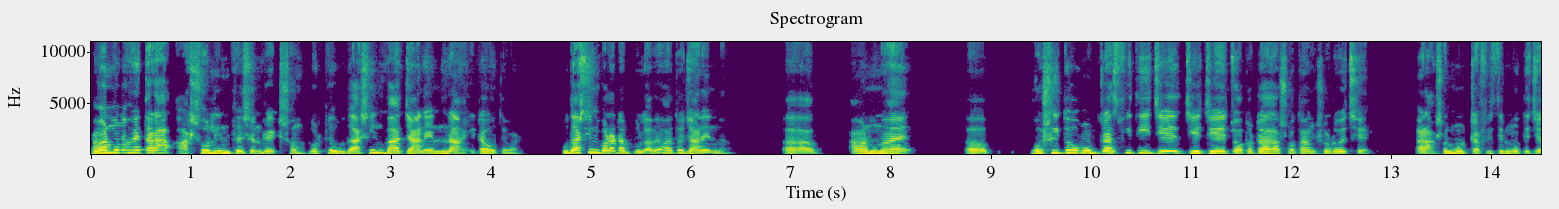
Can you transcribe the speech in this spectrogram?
আমার মনে হয় তারা আসল ইনফ্লেশন রেট সম্পর্কে উদাসীন বা জানেন না এটা হতে পারে। উদাসীন বলাটা ভুল হবে, হয়তো জানেন না। আমার মনে হয় ঘোষিত মুদ্রাস্ফীতি যে যে যে যতটা শতাংশ রয়েছে, আর আসল মুদ্রাস্ফীতির মধ্যে যে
